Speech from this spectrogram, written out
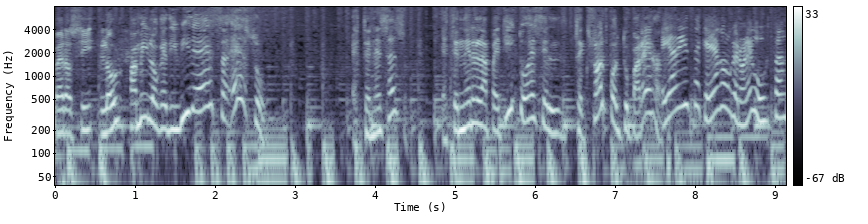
Pero si, lo, para mí lo que divide es eso, es tener sexo, es tener el apetito, es el sexual por tu pareja. Ella dice que ella como que no le gusta.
